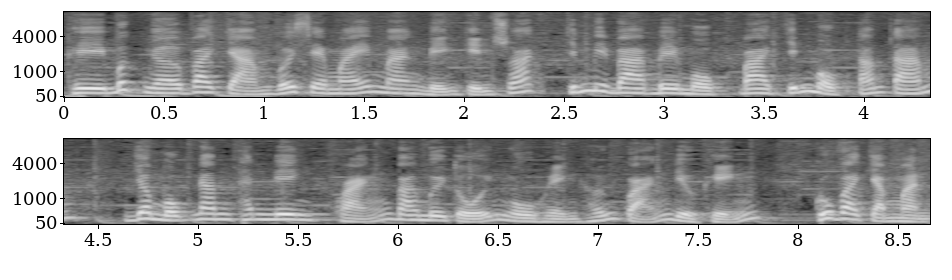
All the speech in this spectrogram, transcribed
thì bất ngờ va chạm với xe máy mang biển kiểm soát 93B139188 do một nam thanh niên khoảng 30 tuổi ngụ huyện Hớn Quảng điều khiển. Cú va chạm mạnh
